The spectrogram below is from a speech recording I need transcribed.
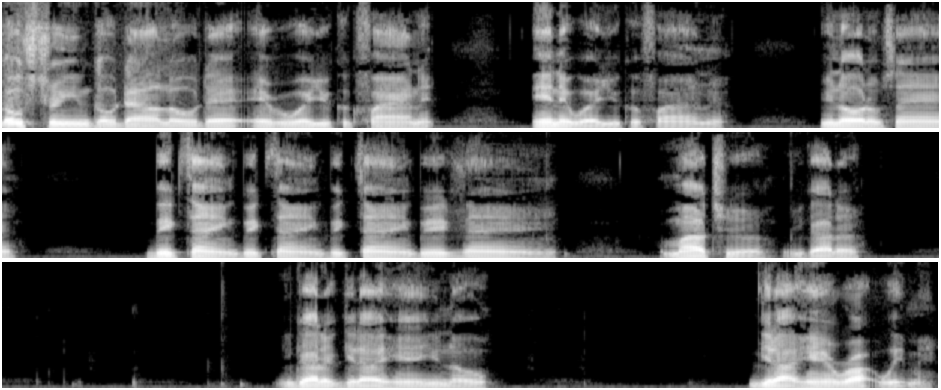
Go stream, go download that everywhere you could find it, anywhere you could find it. You know what I'm saying? Big thing, big thing, big thing, big thing. I'm out here. You gotta, you gotta get out here and, you know, get out here and rock with me.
